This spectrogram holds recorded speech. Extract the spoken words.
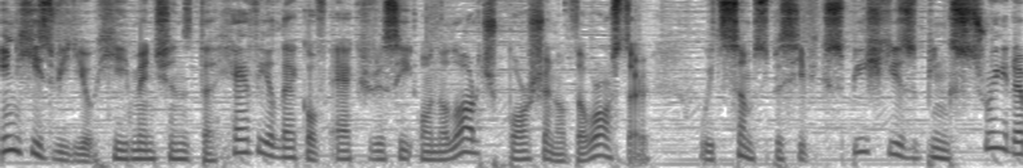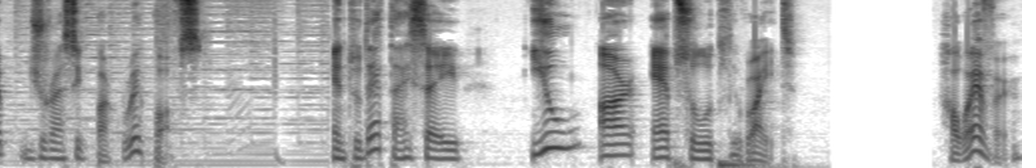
In his video he mentions the heavy lack of accuracy on a large portion of the roster, with some specific species being straight up Jurassic Park ripoffs. And to that I say, you are absolutely right. However,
